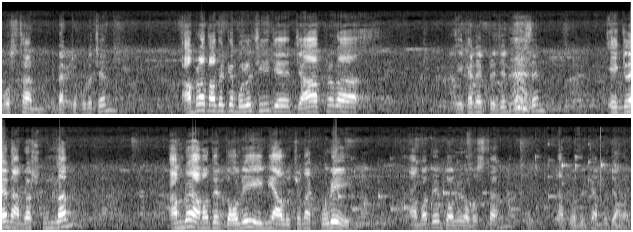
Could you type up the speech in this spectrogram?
অবস্থান ব্যক্ত করেছেন। আমরা তাদেরকে বলেছি যে যা আপনারা এখানে প্রেজেন্ট করেছেন। এগুলেন আমরা শুনলাম। আমরা আমাদের দলে এই নিয়ে আলোচনা করে আমাদের দলের অবস্থান আপনাদেরকে আমরা জানাব।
